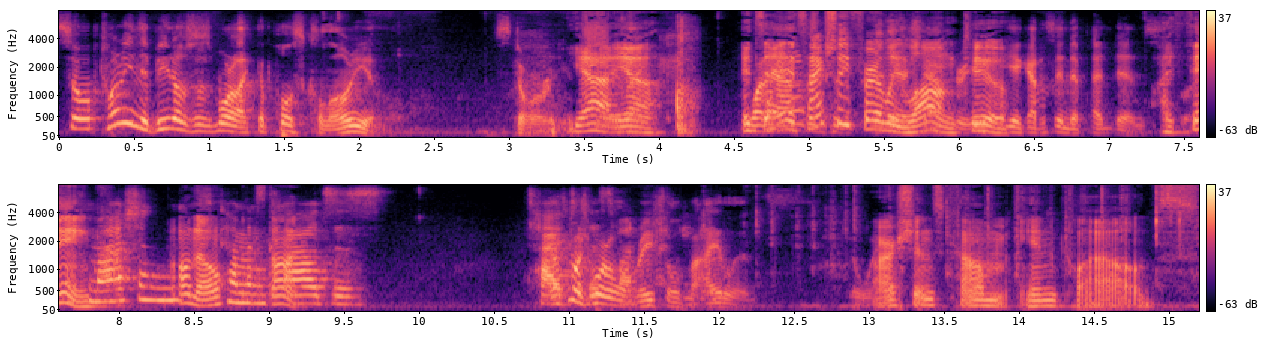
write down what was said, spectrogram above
so Tony and the Beetles is more like the post-colonial story. Yeah, Like, yeah. It's what it's actually fairly long too. He got its independence. I think. Martians Oh, no, Come in it's not. Clouds is tied that's to much this more one, about racial violence. in a way. Martians come in clouds.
